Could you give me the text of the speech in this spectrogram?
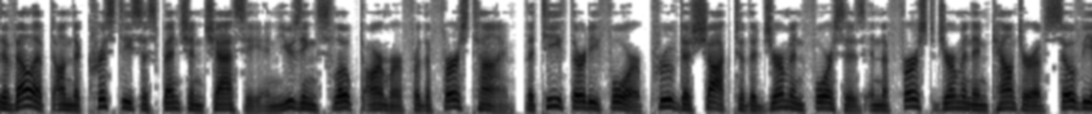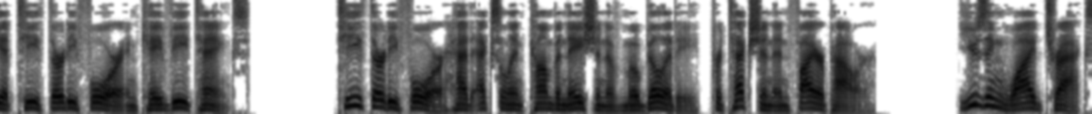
Developed on the Christie suspension chassis and using sloped armor for the first time, the T-34 proved a shock to the German forces in the first German encounter of Soviet T-34 and KV tanks. T-34 had excellent combination of mobility, protection and firepower. Using wide tracks,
